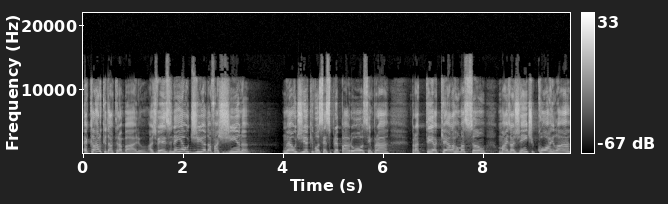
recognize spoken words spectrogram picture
É claro que dá trabalho. Às vezes nem é o dia da faxina, não é o dia que você se preparou assim para para ter aquela arrumação, mas a gente corre lá,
